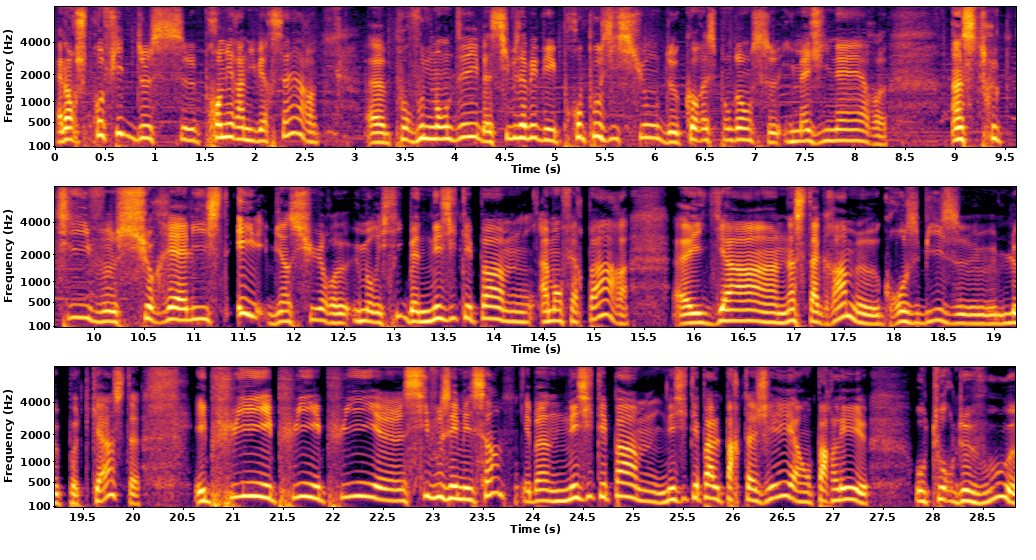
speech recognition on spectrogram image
Alors je profite de ce premier anniversaire euh, pour vous demander bah, si vous avez des propositions de correspondance imaginaire instructive, surréaliste et bien sûr euh, humoristique, ben, n'hésitez pas hum, à m'en faire part. Euh, il y a un Instagram, euh, Grosse Bise le podcast. Et puis, et puis, et puis, si vous aimez ça, eh ben, n'hésitez pas, hum, n'hésitez pas à le partager, à en parler autour de vous.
